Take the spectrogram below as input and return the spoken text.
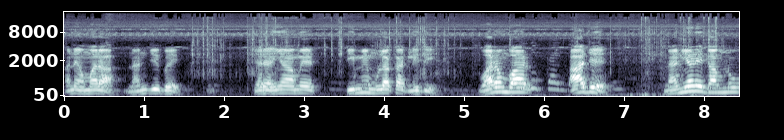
અને અમારા નાનજીભાઈ, જ્યારે અહીંયા અમે ટીમે મુલાકાત લીધી. વારંવાર આજે નાનિયાણી ગામનું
